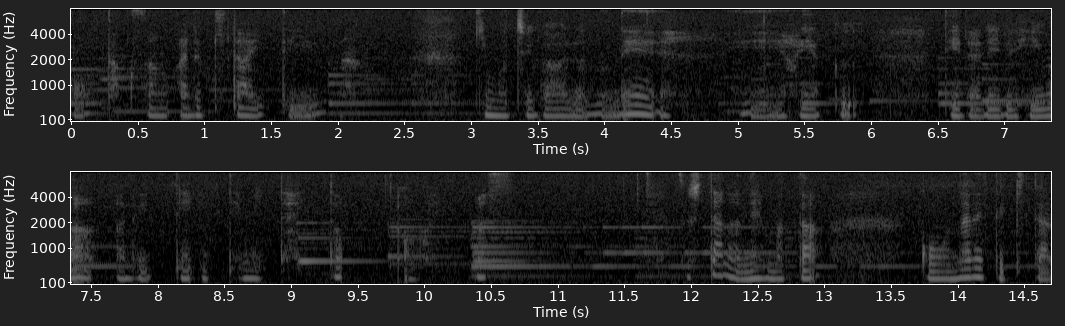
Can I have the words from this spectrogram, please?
こうたくさん歩きたいっていう気持ちがあるので、えー、早く出られる日は歩いて行ってみたいと思います。そしたらねまたこう慣れてきたら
